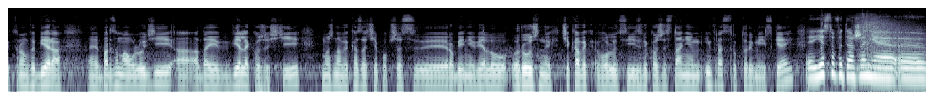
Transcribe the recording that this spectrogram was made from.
y, którą wybiera e, bardzo mało ludzi, a, a daje wiele korzyści. Można wykazać się poprzez y, robienie wielu różnych ciekawych ewolucji z wykorzystaniem infrastruktury miejskiej. E, Jest to wydarzenie e,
